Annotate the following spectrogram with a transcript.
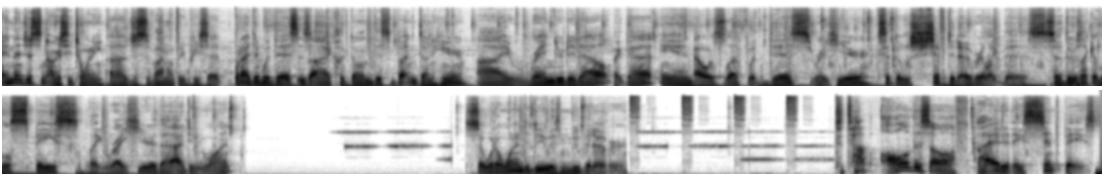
And then just an RC20, uh, just a Vinyl 3 preset. What I did with this is I clicked on this button down here. I rendered it out like that. And I was left with this right here, except it was shifted over like this. So there was like a little space like right here that I didn't want. So what I wanted to do is move it over. To top all of this off, I added a synth bass.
